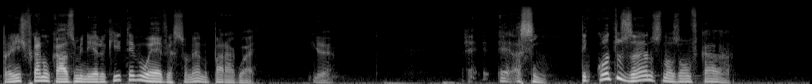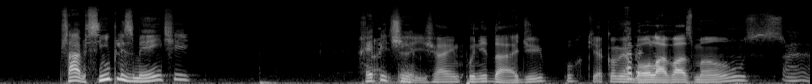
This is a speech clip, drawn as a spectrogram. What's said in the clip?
Pra gente ficar no caso mineiro aqui, teve o Everson, né, no Paraguai. Yeah. É. é, é assim, tem quantos anos nós vamos ficar, sabe, simplesmente repetindo. Aí já é impunidade, porque a Comembol é, lava as mãos. É,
